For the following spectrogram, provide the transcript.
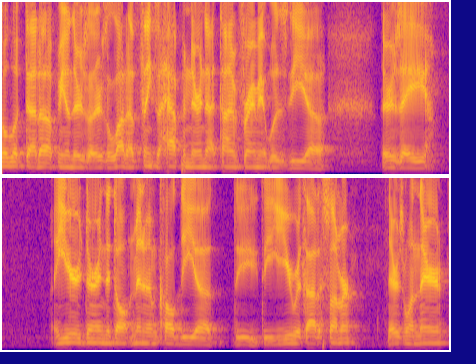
go look that up. You know, there's a, there's a lot of things that happened during that time frame. It was the uh, there's a a year during the Dalton minimum called the uh, the the year without a summer. There's one there.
